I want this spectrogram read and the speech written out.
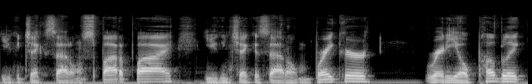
You can check us out on Spotify. You can check us out on Breaker, Radio Public,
